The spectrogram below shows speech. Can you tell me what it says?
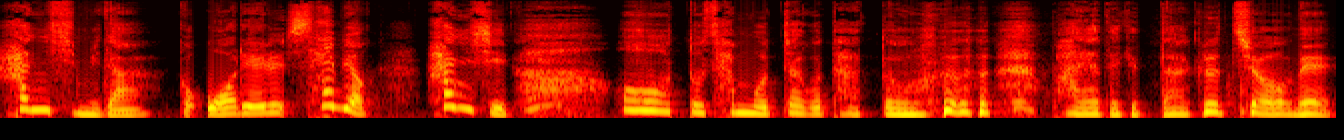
1시입니다. 그 월요일 새벽 1시. 어, 또 잠 못 자고 다 또 봐야 되겠다. 그렇죠. 네.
